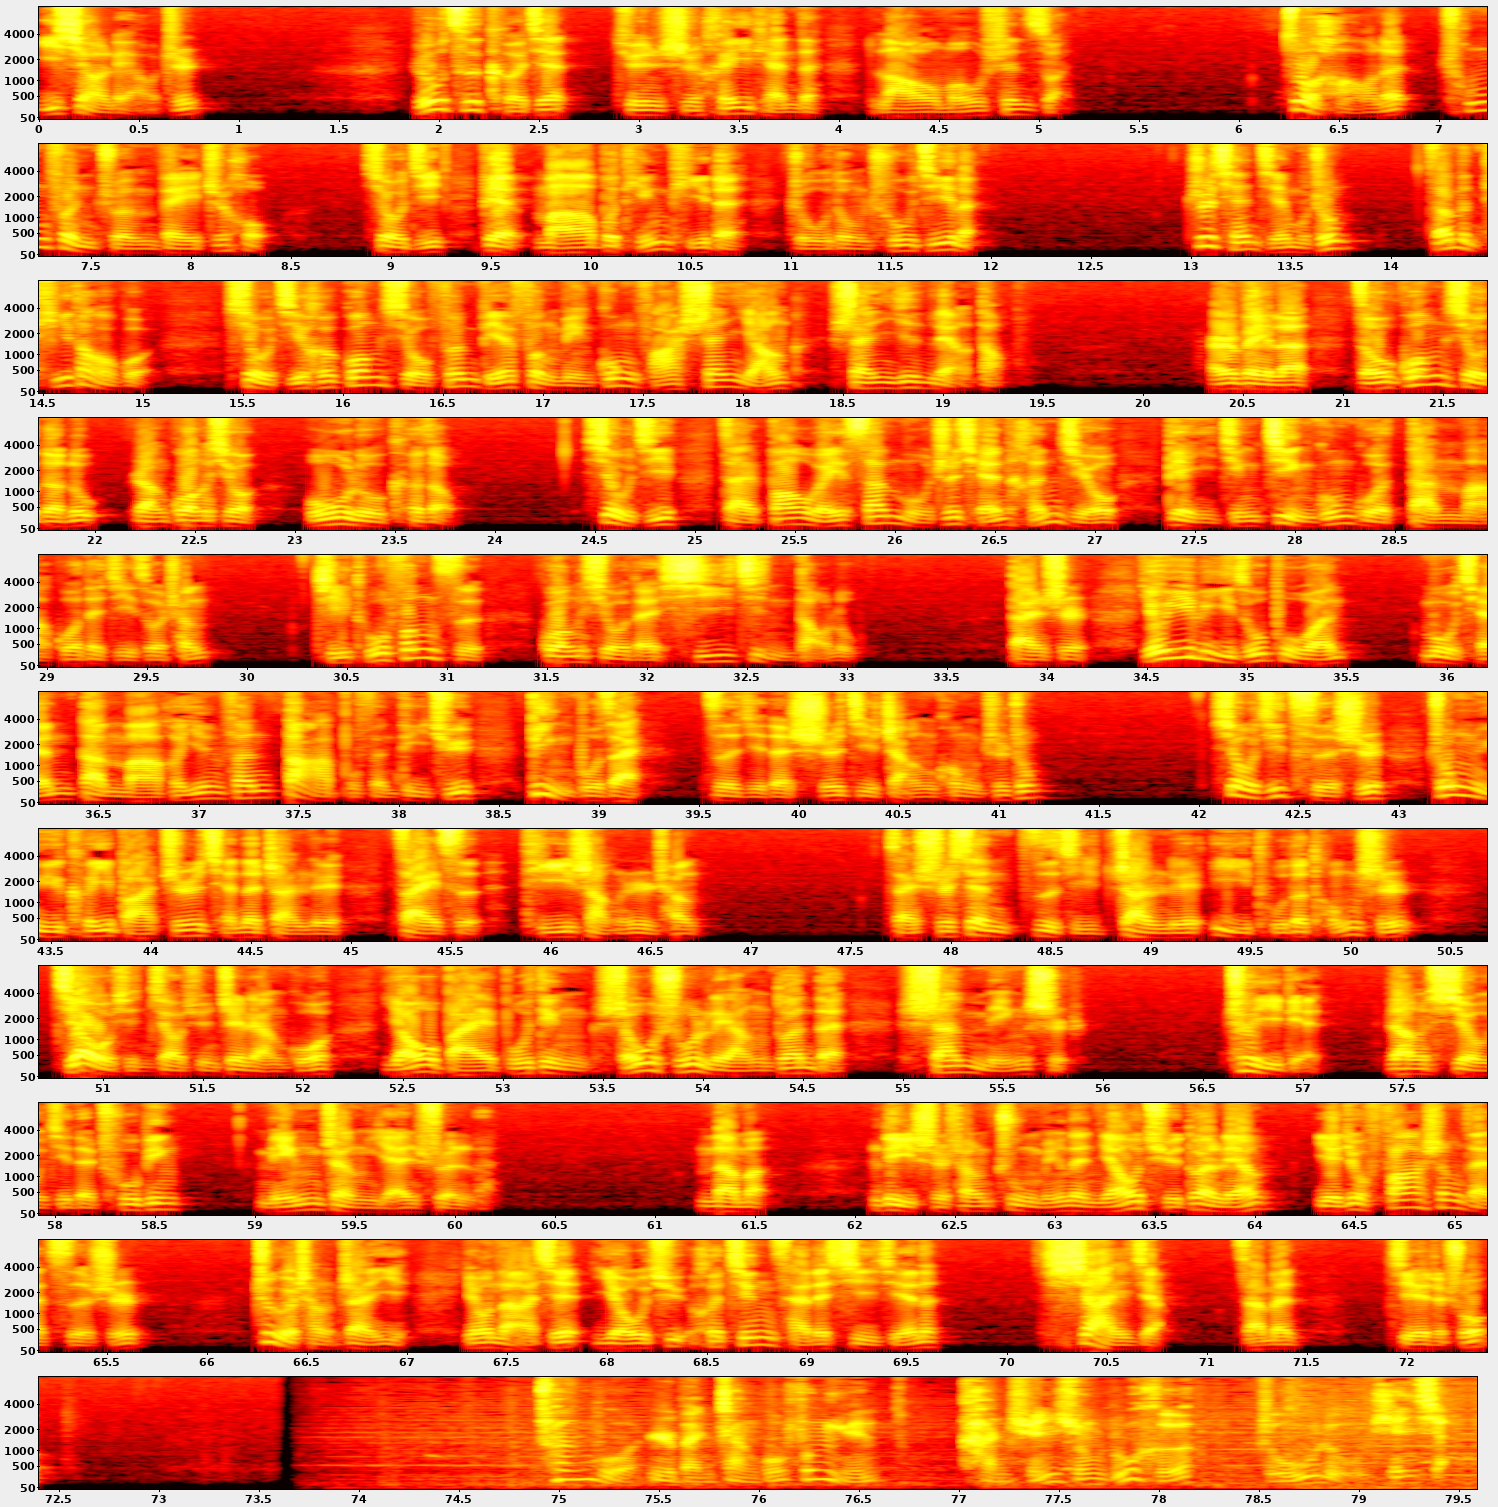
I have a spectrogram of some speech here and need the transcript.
一笑了之。如此可见，军师黑田的老谋深算。做好了充分准备之后，秀吉便马不停蹄地主动出击了。之前节目中咱们提到过，秀吉和光秀分别奉命攻伐山阳、山阴两道，而为了走光秀的路，让光秀无路可走，秀吉在包围三木之前很久便已经进攻过淡马国的几座城，企图封死光秀的西进道路，但是由于立足不稳。目前，淡马和阴藩大部分地区并不在自己的实际掌控之中。秀吉此时终于可以把之前的战略再次提上日程，在实现自己战略意图的同时，教训教训这两国摇摆不定、首鼠两端的山明氏。这一点让秀吉的出兵名正言顺了。那么，历史上著名的鸟取断粮也就发生在此时。这场战役有哪些有趣和精彩的细节呢？下一讲咱们接着说。穿过日本战国风云，看群雄如何逐鹿天下。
